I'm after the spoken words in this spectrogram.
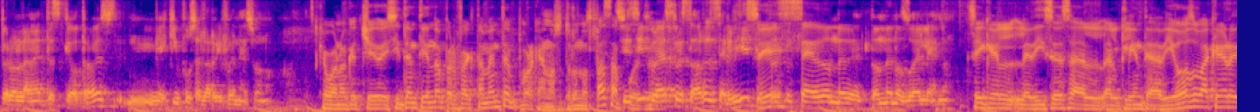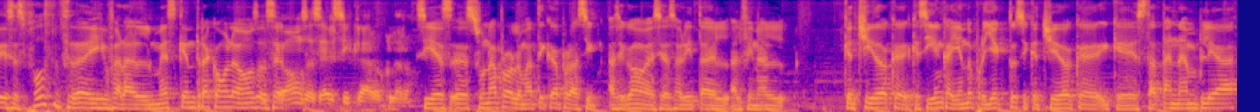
pero la neta es que otra vez mi equipo se la rifa en eso, ¿no? Qué bueno, qué chido. Y sí te entiendo perfectamente porque a nosotros nos pasa. Sí, pues, sí, pero es prestador de servicio, entonces sé dónde, dónde nos duele, ¿no? Sí, que le dices al, al cliente adiós, vaquero, y dices, y para el mes que entra, ¿cómo le vamos a hacer? ¿Qué vamos a hacer? Sí, claro, claro. Sí, es, es una problemática, pero así, así como decías ahorita, el, al final qué chido que, siguen cayendo proyectos y qué chido que, que está tan amplia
